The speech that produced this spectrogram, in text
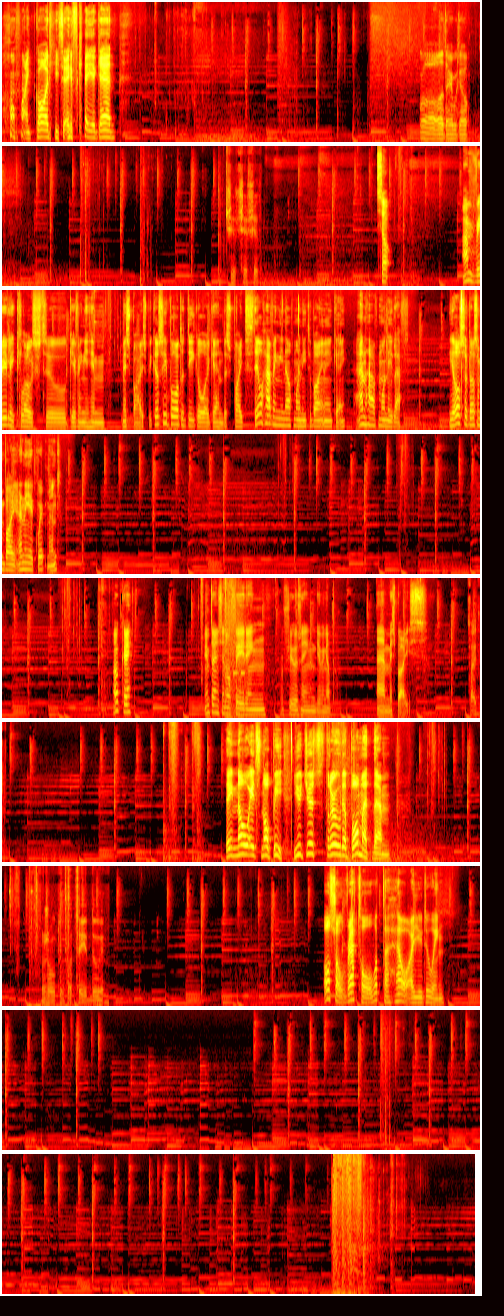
Oh my god, he's AFK again. Oh, there we go. Shift, shift, shift. So, I'm really close to giving him misbuys because he bought a Deagle again despite still having enough money to buy an AK and have money left. He also doesn't buy any equipment. Okay. Intentional fading, refusing, giving up. And misbuys. Side. They know it's not B. You just threw the bomb at them. What are you doing? Also, Rattle, what the hell are you doing?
